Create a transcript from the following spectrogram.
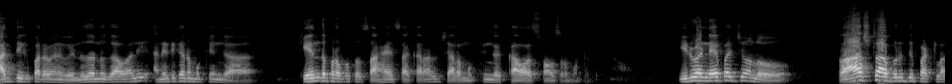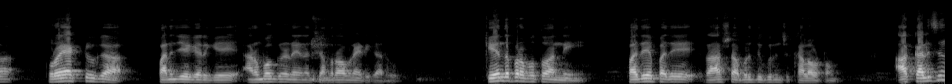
ఆర్థికపరమైన వెన్నుదన్ను కావాలి. అన్నిటికన్నా ముఖ్యంగా కేంద్ర ప్రభుత్వ సహాయ సహకారాలు చాలా ముఖ్యంగా కావాల్సిన అవసరం ఉంటుంది. ఇటువంటి నేపథ్యంలో రాష్ట్ర అభివృద్ధి పట్ల ప్రొయాక్టివ్గా పనిచేయగలిగే అనుభవజ్ఞుడైన చంద్రబాబు నాయుడు గారు కేంద్ర ప్రభుత్వాన్ని పదే పదే రాష్ట్ర అభివృద్ధి గురించి కలవటం ఆ కలిసిన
